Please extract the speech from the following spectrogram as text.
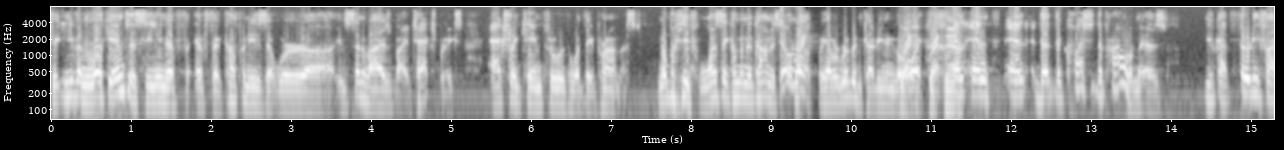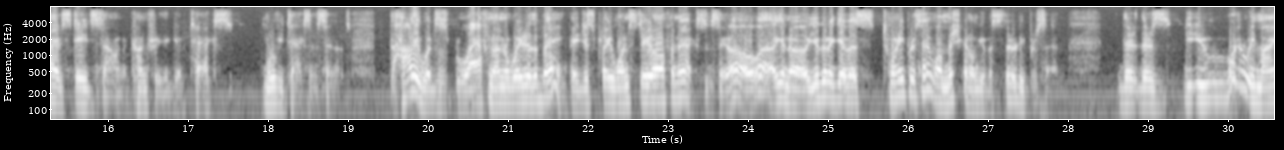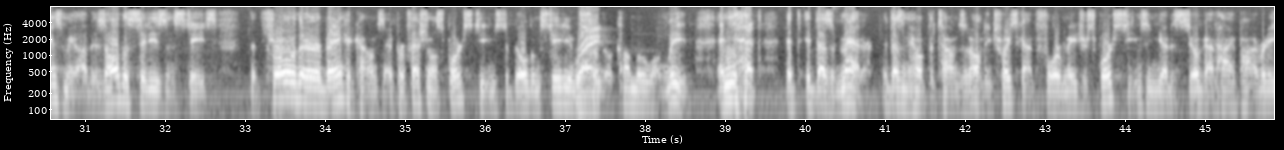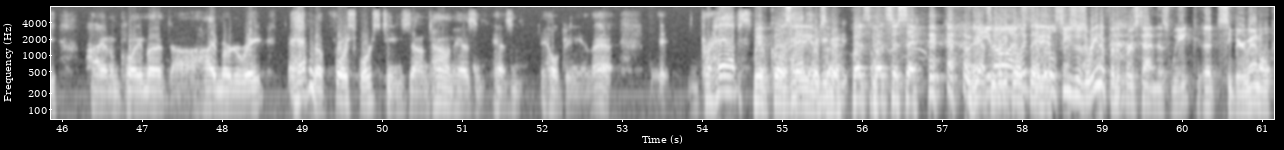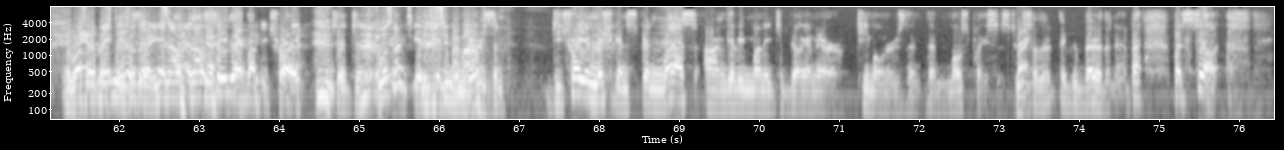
to even look into seeing if if the companies that were uh, incentivized by tax breaks actually came through with what they promised. Nobody once they come into town, they say, "Oh, Right. look, we have a ribbon cutting," and go Right, away. right, yeah. And and and the the question, the problem is, you've got 35 states now in the country that give tax movie tax incentives. The Hollywood's laughing on their way to the bank. They just play one state off the next and say, "Oh, well, you know, you're going to give us 20 percent. Well, Michigan will give us 30 percent." There, there's you, what it reminds me of is all the cities and states that throw their bank accounts at professional sports teams to build them stadiums Right. so they'll come or won't leave, and yet it, it doesn't matter. It doesn't help the towns at all. Detroit's got four major sports teams, and yet it's still got high poverty, high unemployment, uh, high murder rate. Having a four sports teams downtown hasn't hasn't helped any of that. It, perhaps We have cool stadiums, you though. could- Let's let's just say we got you some know, pretty I cool went to Little. Caesars Arena for the first time this week at Seabury Rental. It wasn't And- a Pistons with the magnificent. wings. And I'll, and I'll say this about Detroit. To, to, It was nice. In, Did you in see my mom? Detroit and Michigan spend less on giving money to billionaire team owners than, than most places do. Right. So they're- they do better than that. But but still,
